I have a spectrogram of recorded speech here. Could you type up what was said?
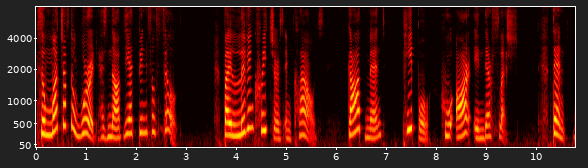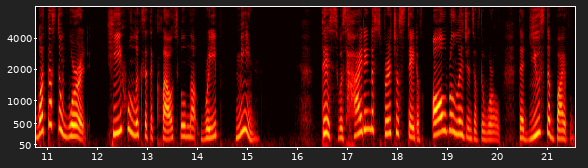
So much of the word has not yet been fulfilled. By living creatures in clouds, God meant people who are in their flesh. Then, what does the word, he who looks at the clouds will not reap, mean? This was hiding the spiritual state of all religions of the world that use the Bible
